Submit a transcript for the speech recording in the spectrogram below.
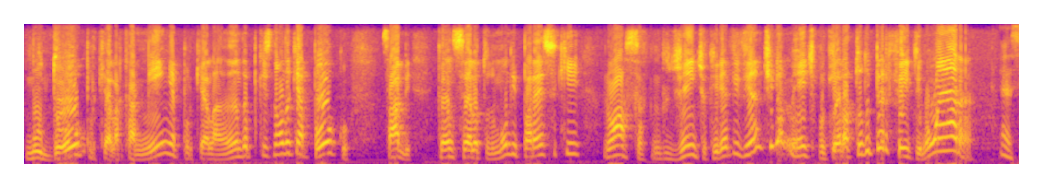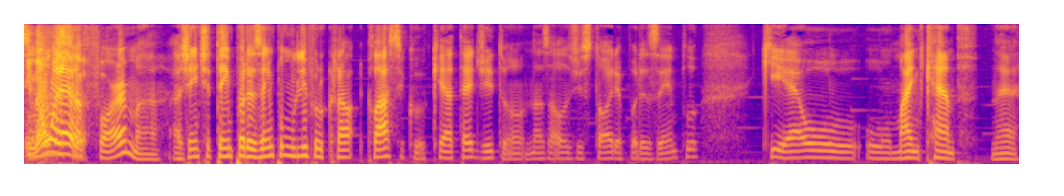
mudou, porque ela caminha, porque ela anda, porque senão daqui a pouco, sabe, cancela todo mundo e parece que, nossa, gente, eu queria viver antigamente, porque era tudo perfeito, e não era. É, se não, não dessa era. forma, a gente tem, por exemplo, um livro clássico, que é até dito nas aulas de história, por exemplo, que é o, o Mein Kampf, né?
